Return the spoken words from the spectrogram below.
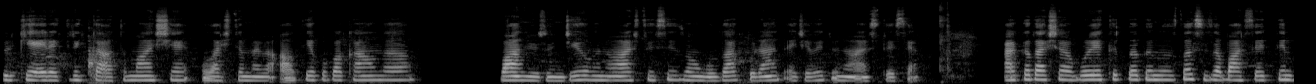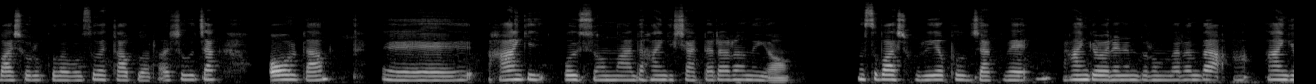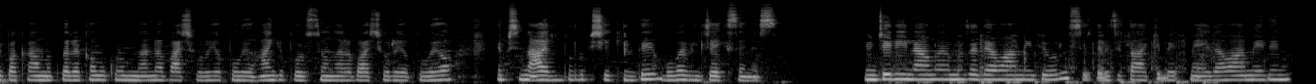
Türkiye Elektrik Dağıtım AŞ, Ulaştırma ve Altyapı Bakanlığı, Van 100. Yıl Üniversitesi, Zonguldak Bülent Ecevit Üniversitesi. Arkadaşlar buraya tıkladığınızda size bahsettiğim başvuru kılavuzu ve tablolar açılacak. Orada e, hangi pozisyonlarda hangi şartlar aranıyor, nasıl başvuru yapılacak ve hangi öğrenim durumlarında hangi bakanlıklara, kamu kurumlarına başvuru yapılıyor, hangi pozisyonlara başvuru yapılıyor hepsini ayrıntılı bir şekilde bulabileceksiniz. Güncel ilanlarımıza devam ediyoruz. Siz de bizi takip etmeye devam edin.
